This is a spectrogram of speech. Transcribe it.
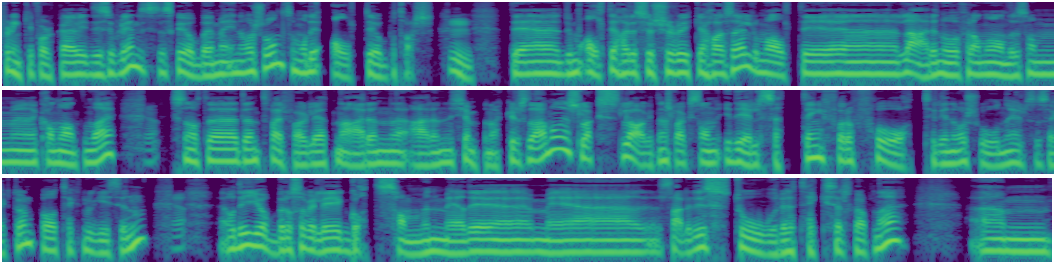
flinke folka i disiplin, hvis de skal jobbe med innovasjon, så må de alltid jobbe på tvers. Mm. Det, du må alltid ha ressurser du ikke har selv, du må alltid eh, lære noe fra noen andre som eh, kan noe annet enn deg. Ja. Sånn at eh, den tverrfagligheten er en, er en kjempenøkkel. Så da har man en slags, laget en slags sånn ideell setting for å få til innovasjon i helsesektoren på teknologisiden. Ja. Og de jobber også veldig godt sammen med, de, med særlig de store tech-selskapene. Um,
